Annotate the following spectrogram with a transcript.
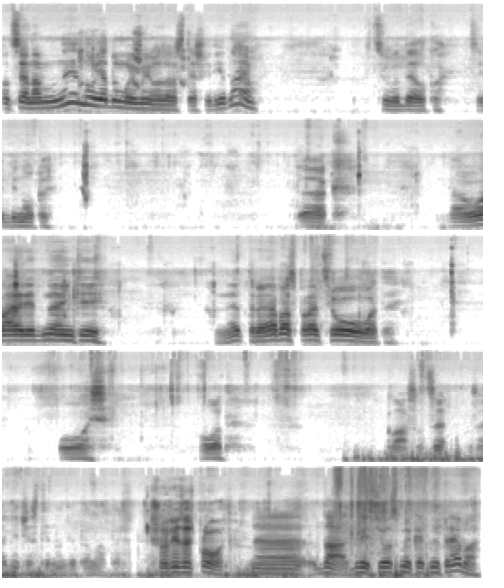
Оце нам не, ну я думаю, ми його зараз теж від'єднаємо. Цю виделку, цей бінокль. Так. Давай, рідненький. Не треба спрацьовувати. Ось. От. Клас, оце задня частина детонатора. Що різать провод? Е, да, дивись, його смикати не треба.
